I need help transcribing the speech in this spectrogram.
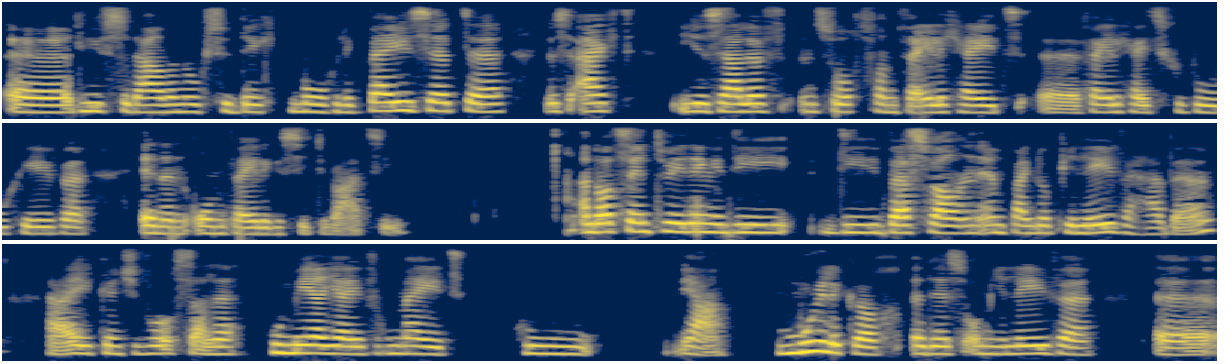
Uh, het liefste daar dan ook zo dicht mogelijk bij zitten. Dus echt jezelf een soort van veiligheid, veiligheidsgevoel geven in een onveilige situatie. En dat zijn twee dingen die, die best wel een impact op je leven hebben. Je kunt je voorstellen, hoe meer jij vermijdt, hoe ja, moeilijker het is om je leven uh,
